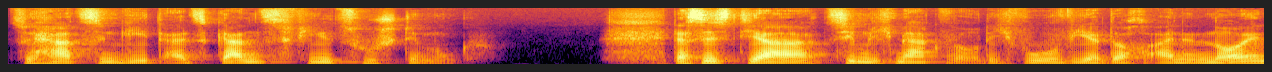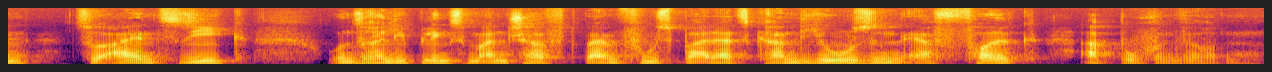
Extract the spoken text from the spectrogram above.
zu Herzen geht als ganz viel Zustimmung. Das ist ja ziemlich merkwürdig, wo wir doch einen 9 zu 1 Sieg unserer Lieblingsmannschaft beim Fußball als grandiosen Erfolg abbuchen würden.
